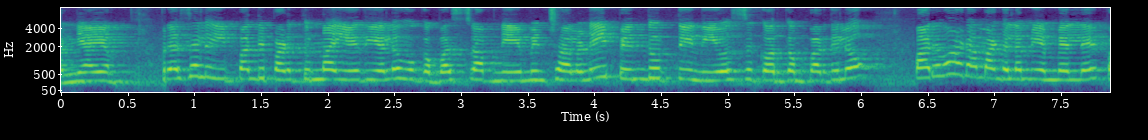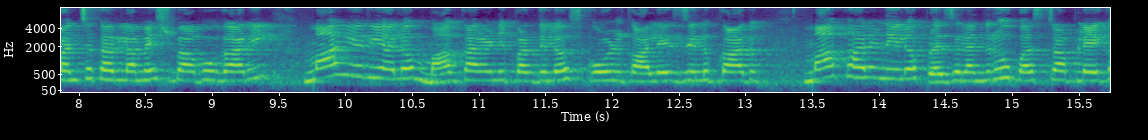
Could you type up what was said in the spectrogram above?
అన్యాయం. ప్రజలు ఇబ్బంది పడుతున్న ఏరియాలో ఒక బస్ స్టాప్ నియమించాలని పెందుర్తి నియోజకవర్గం పరిధిలో పరవాడ మండలం ఎమ్మెల్యే పంచకర్ రమేష్ బాబు గారి మా ఏరియాలో మా కాలనీ పరిధిలో స్కూల్ కాలేజీలు కాదు. మా కాలనీలో ప్రజలందరూ బస్ స్టాప్ లేక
